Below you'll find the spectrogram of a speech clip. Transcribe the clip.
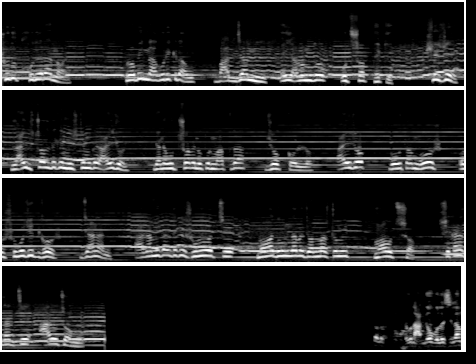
শুধু খুদেরা নয় প্রবীণ নাগরিকরাও বাদ যাননি এই আনন্দ উৎসব থেকে। শেষে লাইভ স্টল থেকে মিষ্টিমুখের আয়োজন যেন উৎসবে নতুন মাত্রা যোগ করল। আয়োজক গৌতম ঘোষ ও শুভজিৎ ঘোষ জানান, আগামীকাল থেকে শুরু হচ্ছে মহা ধুমধামে জন্মাষ্টমীর মহোৎসব সেখানে থাকছে আরও চমক। দেখুন, আগেও বলেছিলাম,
